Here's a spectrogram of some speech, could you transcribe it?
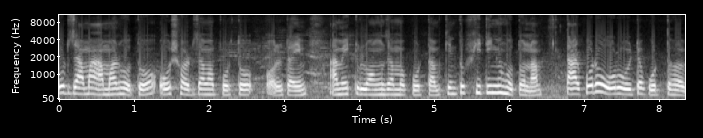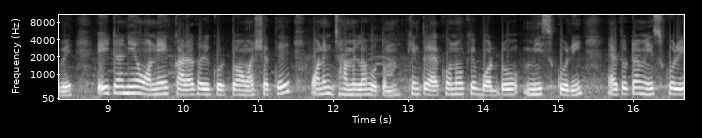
ওর জামা আমার হতো, ও শর্ট জামা পরতো অল টাইম আমি একটু লং জামা পরতাম, কিন্তু ফিটিংও হতো না। তারপরেও ওর ওইটা পরতে হবে। এইটা নিয়ে অনেক কারাকারি করতো আমার সাথে, অনেক ঝামেলা হতো। কিন্তু এখন ওকে বড্ড মিস করি। এতটা মিস করি,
